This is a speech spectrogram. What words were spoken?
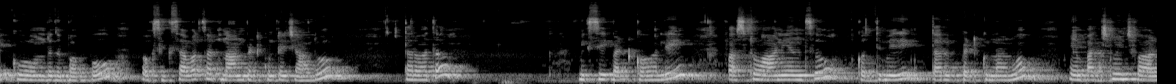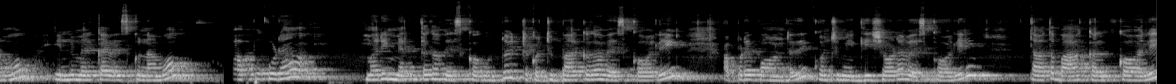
ఎక్కువ ఉండదు పప్పు. ఒక సిక్స్ అవర్స్ అట్లా నానబెట్టుకుంటే చాలు. తర్వాత మిక్సీ పెట్టుకోవాలి. ఫస్ట్ ఆనియన్స్ కొత్తిమీర తరుగు పెట్టుకున్నాను. మేము పచ్చిమిర్చి వాడము ఎండు మిరకాయ వేసుకున్నాము. పప్పు కూడా మరీ మెత్తగా వేసుకోకూడదు ఇట్లా కొంచెం బరకగా వేసుకోవాలి. అప్పుడే బాగుంటుంది. కొంచెం ఇడ్లీ సోడా వేసుకోవాలి. తర్వాత బాగా కలుపుకోవాలి.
